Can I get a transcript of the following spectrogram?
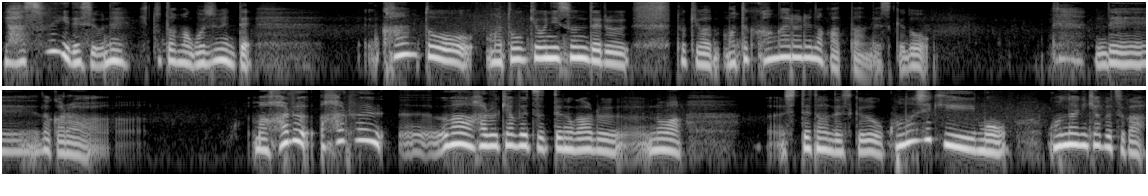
安いですよね。一玉50円って。関東、まあ、東京に住んでる時は全く考えられなかったんですけど、で、だから、まあ、春、春は春キャベツっていうのがあるのは知ってたんですけど、この時期もこんなにキャベツが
